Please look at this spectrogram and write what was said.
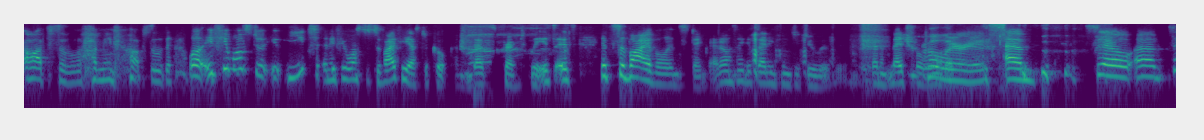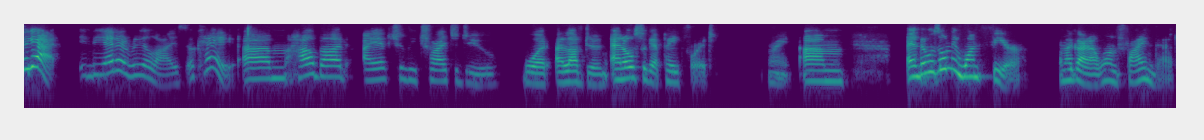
absolutely. I mean, absolutely. Well, if he wants to eat and if he wants to survive, he has to cook. I mean, that's practically it's it's it's survival instinct. I don't think it's anything to do with kind of natural. Hilarious. Um, so um, so yeah. In the end, I realized, okay, um, how about I actually try to do what I love doing and also get paid for it, right? Um, and there was only one fear oh my god i won't find that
